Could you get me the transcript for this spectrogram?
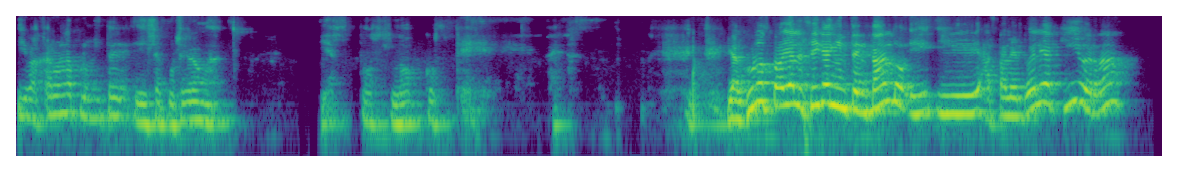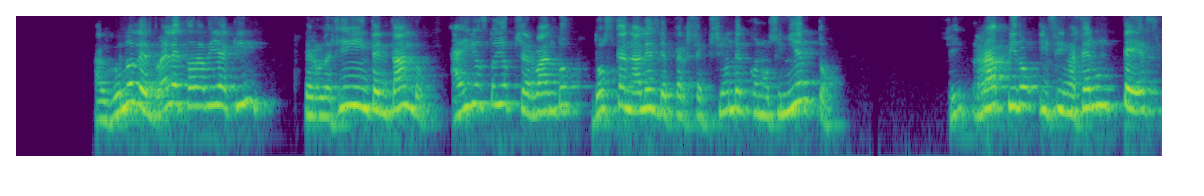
y bajaron la plumita y se pusieron a... Y estos locos que... Y algunos todavía le siguen intentando y, y hasta les duele aquí, ¿verdad? algunos les duele todavía aquí, pero le siguen intentando. Ahí yo estoy observando dos canales de percepción del conocimiento. ¿sí? Rápido y sin hacer un test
